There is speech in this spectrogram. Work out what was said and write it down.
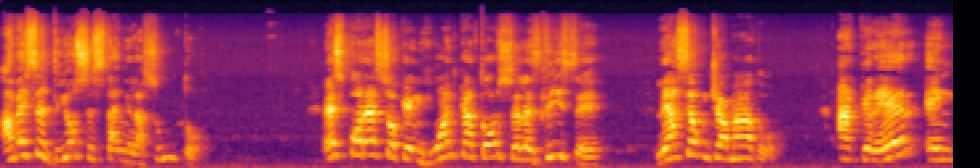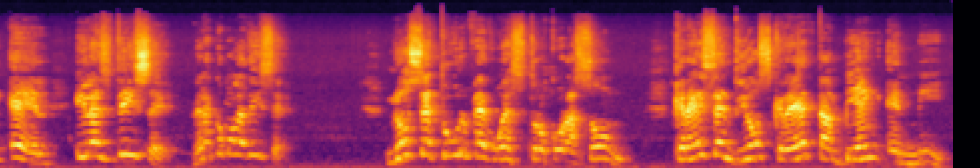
a veces Dios está en el asunto. Es por eso que en Juan 14 les dice, le hace un llamado a creer en Él y les dice, mira cómo le dice, no se turbe vuestro corazón, crees en Dios, creed también en mí,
